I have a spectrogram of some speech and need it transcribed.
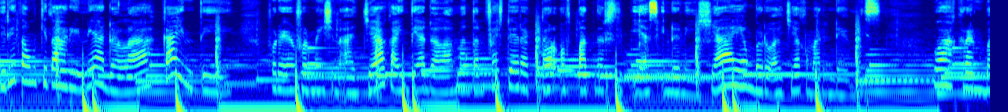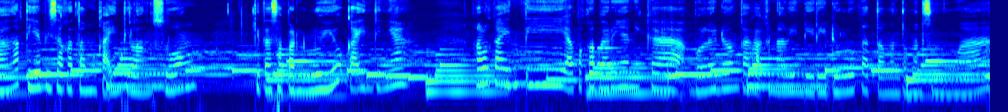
Jadi tamu kita hari ini adalah Kak Inti. For your information aja, Kak Inti adalah mantan Vice Director of Partnership IAS Indonesia yang baru aja kemarin demis. Wah, keren banget ya bisa ketemu Kak Inti langsung. Kita sapa dulu yuk Kak Intinya. Halo Kak Inti, apa kabarnya nih Kak? Boleh dong kakak kenalin diri dulu ke teman-teman semua.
